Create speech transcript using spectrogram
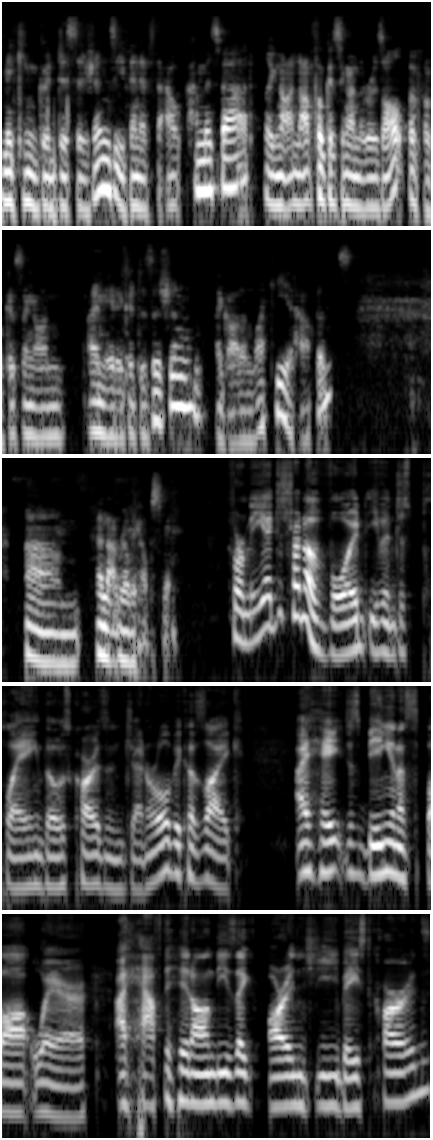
making good decisions even if the outcome is bad. Like not not focusing on the result, but focusing on I made a good decision, I got unlucky, it happens. Um, and that really helps me. For me, I just try to avoid even just playing those cards in general because like I hate just being in a spot where I have to hit on these like RNG based cards.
